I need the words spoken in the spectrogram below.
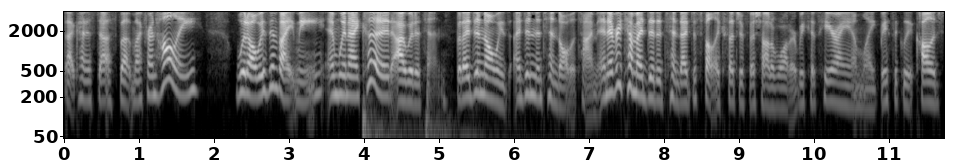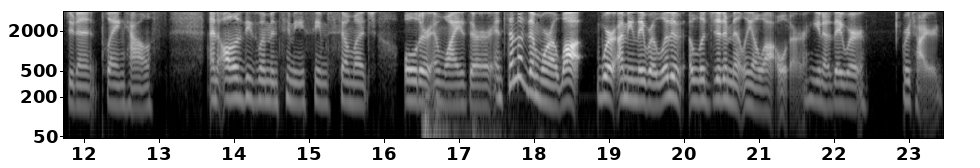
that kind of stuff. But my friend Holly would always invite me, and when I could, I would attend. But I didn't always, I didn't attend all the time. And every time I did attend, I just felt like such a fish out of water because here I am, like basically a college student playing house, and all of these women to me seemed so much older and wiser, and some of them were a lot were I mean they were lit- legitimately a lot older. You know, they were retired.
